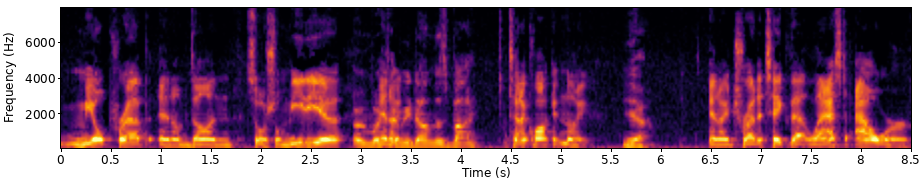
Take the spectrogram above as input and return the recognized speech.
meal prep and I'm done social media. And what and time I, you done this by? 10 o'clock at night. Yeah and I try to take that last hour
